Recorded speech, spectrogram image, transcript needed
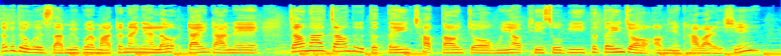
တက္ကသိုလ်ဝင်စာမေးပွဲမှာတနိုင်ငံလုံးအတိုင်းအတာနဲ့ကျောင်းသားကျောင်းသူ3သိန်း6000ကျော်ဝင်ရောက်ဖြေဆိုပြီး3သိန်းကျော်အောင်မြင်ထားပါတယ်ရှင်။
